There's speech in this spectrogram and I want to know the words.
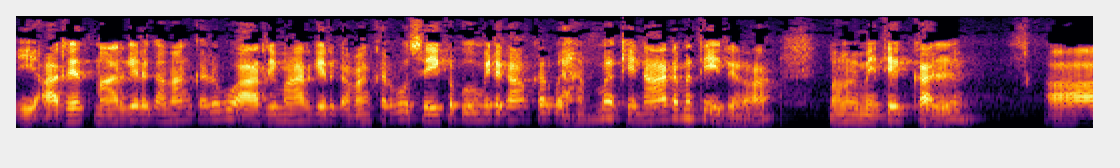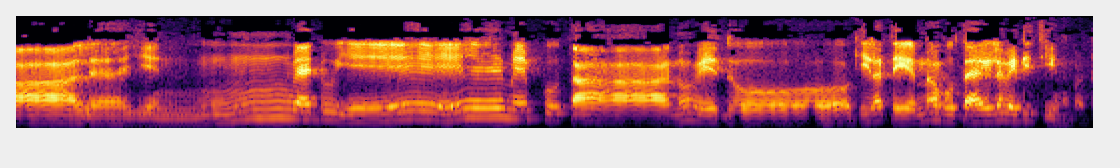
ඒ ආර්යත් මාර්ගයට ගමන් කරපු ආර්ය මාර්ගයට ගමන් කරපු සීක භූමියට ගමන් කරපු හැම කෙනාටම තේරෙනවා මම මෙතෙක් කල ආලයෙන් වැඩුයේ මේ පුතා නොවේදෝ කියලා තේරෙනවා පුතා ඇවිල්ලා වෙඩි තිනකොට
